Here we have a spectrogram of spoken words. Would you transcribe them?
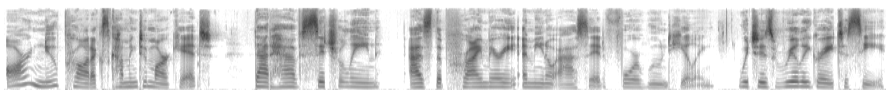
are new products coming to market that have citrulline as the primary amino acid for wound healing, which is really great to see.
